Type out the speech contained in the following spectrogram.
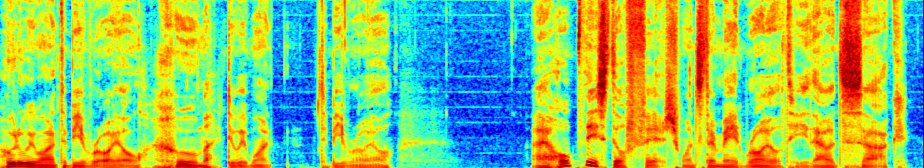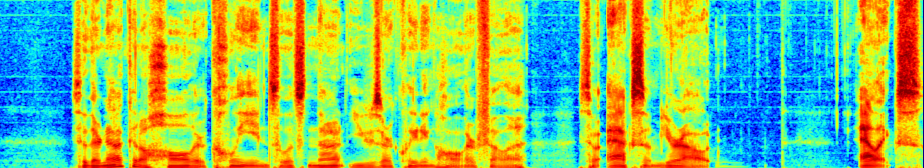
Who do we want to be royal? Whom do we want to be royal? I hope they still fish once they're made royalty. That would suck. So they're not going to haul or clean. So let's not use our cleaning hauler fella. So Axum, you're out. Alex,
